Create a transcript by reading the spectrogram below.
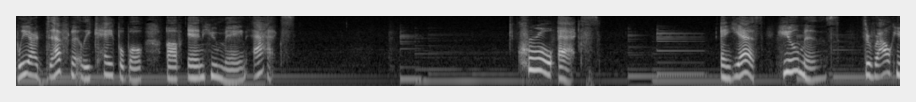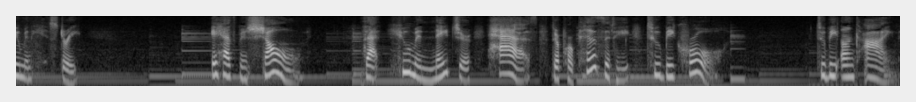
we are definitely capable of inhumane acts, cruel acts. And yes, humans throughout human history, it has been shown that human nature has the propensity to be cruel, to be unkind,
